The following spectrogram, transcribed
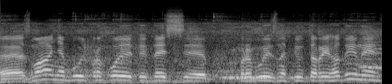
Е, Змагання будуть проходити десь е, приблизно півтори години.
